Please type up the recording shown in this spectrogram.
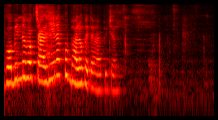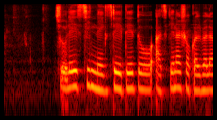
গোবিন্দভোগ চাল দিয়ে না খুব ভালো খেতে হয় পিঠে। চলে এসেছি নেক্সট ডেতে তো। আজকে না সকালবেলা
